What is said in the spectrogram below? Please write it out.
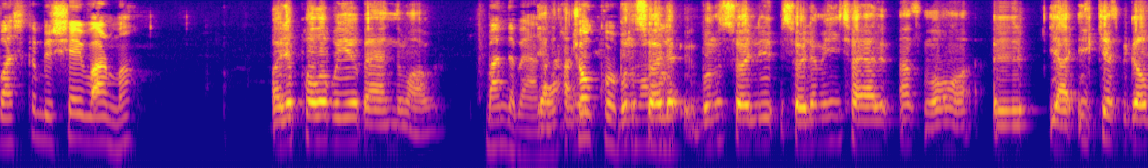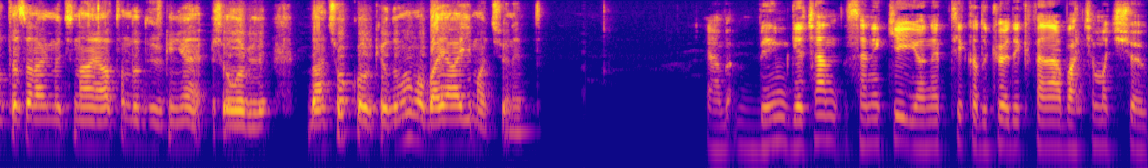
başka bir şey var mı? Ali Palabıyık'ı beğendim abi. Ben de beğendim. Yani hani Çok korktum bunu ama. söyle bunu söyle söylemeyi hiç hayal etmezdim ama e, ya ilk kez bir Galatasaray maçını hayatında düzgün yönetmiş olabilir. Ben çok korkuyordum ama bayağı iyi maç yönetti. Yani be- benim geçen seneki yönettiği Kadıköy'deki Fenerbahçe maçı şöyle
